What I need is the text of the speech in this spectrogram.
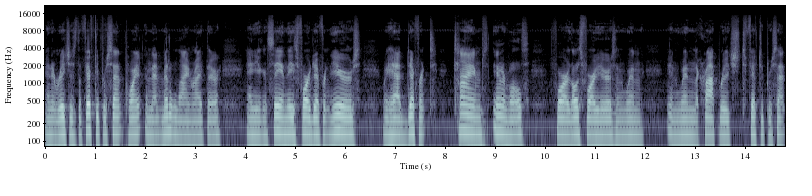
and it reaches the 50% point in that middle line right there. And you can see in these four different years, we had different times intervals for those four years and when, and when the crop reached 50%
